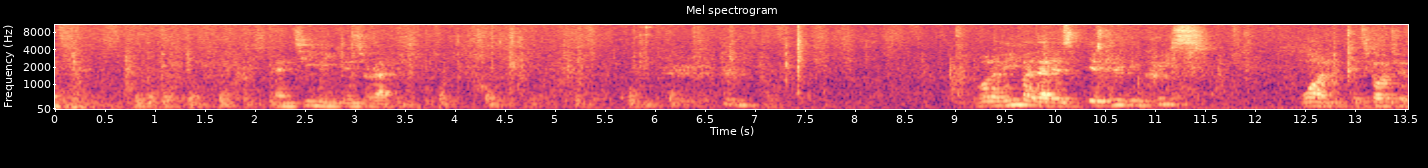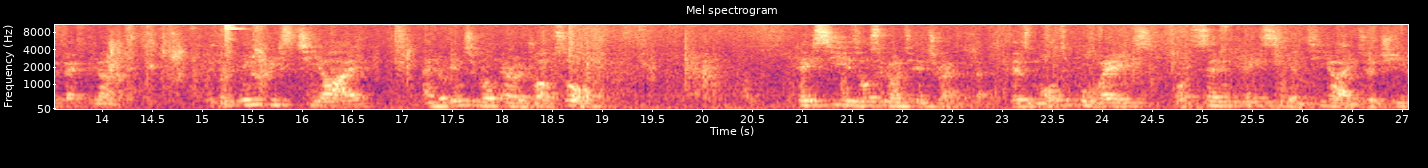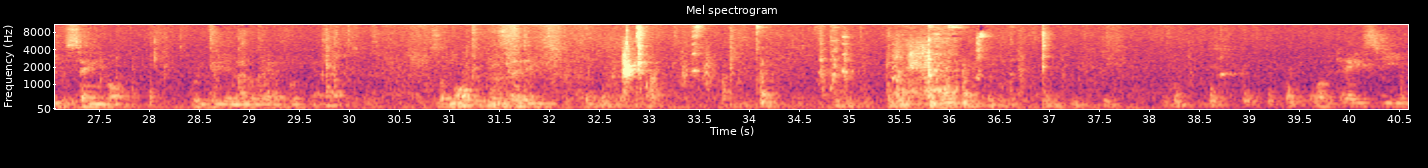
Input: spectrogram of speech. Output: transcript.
and TD interact. What I mean by that is if you increase one, it's going to affect the other. If you increase TI and your integral error drops off, KC is also going to interact with that. There's multiple ways of setting KC and TI to achieve the same goal, would be another way of looking at that. So multiple settings. Of KC,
